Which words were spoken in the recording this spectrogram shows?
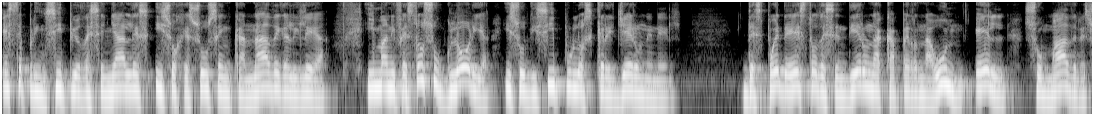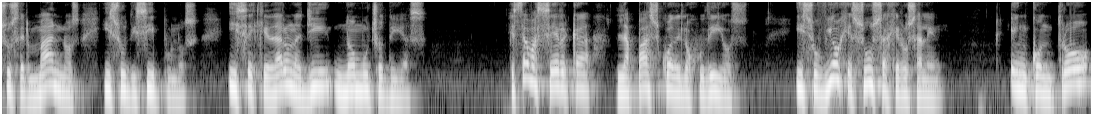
Este principio de señales hizo Jesús en Caná de Galilea y manifestó su gloria y sus discípulos creyeron en él. Después de esto descendieron a Capernaum, él, su madre, sus hermanos y sus discípulos, y se quedaron allí no muchos días. Estaba cerca la Pascua de los judíos, y subió Jesús a Jerusalén. Encontró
